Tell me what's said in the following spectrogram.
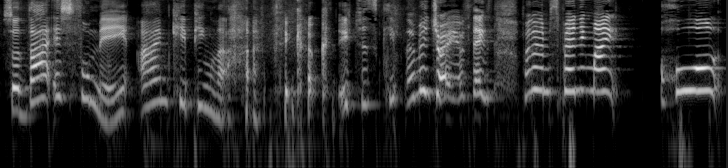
So that is for me. I'm keeping that. I think I'm going to just keep the majority of things. But I'm spending my whole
